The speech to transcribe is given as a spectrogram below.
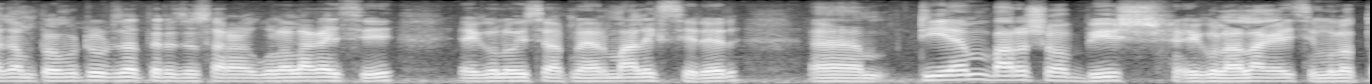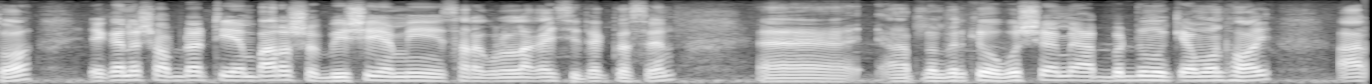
আগাম টমেটোর জাতের যে চারাগুলো লাগাইছি, এগুলো হচ্ছে আপনার মালিক সিরের টিএম বারোশো বিশ এগুলা লাগাইছি মূলত। এখানে সবটা টিএম বারোশো বিশই আমি চারাগুলো লাগাইছি, দেখতেছেন? আপনাদেরকে অবশ্যই আমি আপডেট দেবো কেমন হয়। আর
